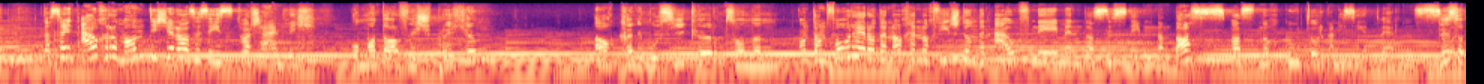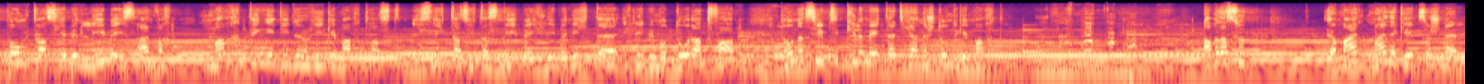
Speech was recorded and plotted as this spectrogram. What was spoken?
Das klingt auch romantischer, als es ist wahrscheinlich. Und man darf nicht sprechen, auch keine Musik hören, sondern... Und dann vorher oder nachher noch vier Stunden aufnehmen, das ist eben dann das, was noch gut organisiert werden soll. Dieser Punkt, was ich eben liebe, ist einfach, mach Dinge, die du noch nie gemacht hast. Es ist nicht, dass ich das liebe, ich liebe nicht, äh, ich liebe Motorradfahren. 170 Kilometer hätte ich eine Stunde gemacht. Aber dass du, ja, mein, meine geht so schnell.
